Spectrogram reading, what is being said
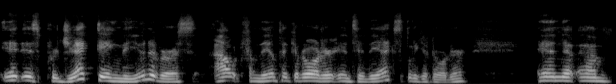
it is projecting the universe out from the implicate order into the explicate order. And um,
